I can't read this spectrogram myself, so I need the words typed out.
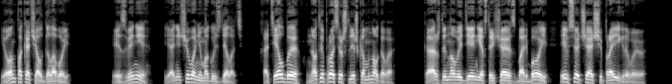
и он покачал головой. «Извини, я ничего не могу сделать. Хотел бы, но ты просишь слишком многого. Каждый новый день я встречаюсь с борьбой и все чаще проигрываю.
